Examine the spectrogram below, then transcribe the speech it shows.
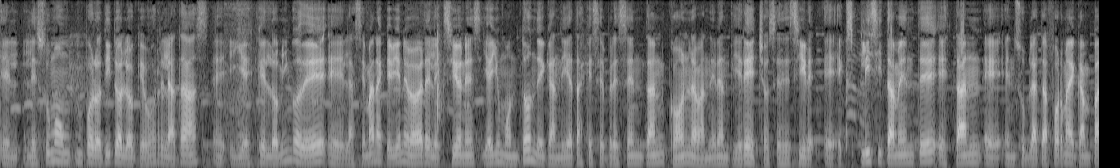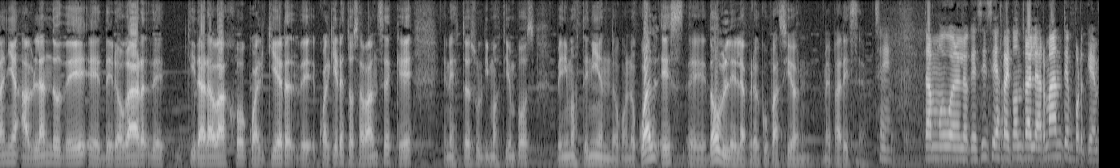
le sumo un, porotito a lo que vos relatás, eh, y es que el domingo de eh, la semana que viene va a haber elecciones y hay un montón de candidatas que se presentan con la bandera antiderechos, es decir, eh, explícitamente están en su plataforma de campaña hablando de derogar, de tirar abajo cualquier de, cualquiera de estos avances que en estos últimos tiempos venimos teniendo, con lo cual es doble la preocupación, me parece. Sí, está muy bueno lo que sí, sí es recontra alarmante porque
